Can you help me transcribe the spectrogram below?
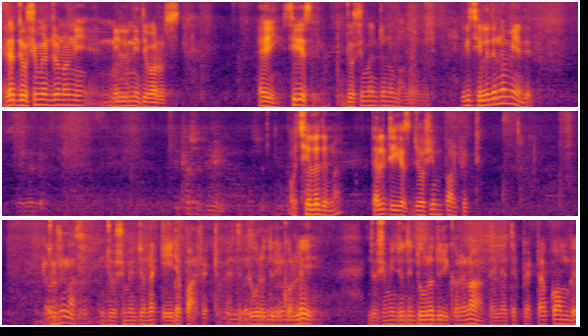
এটা জসিমের জন্য নিলে নিতে পারস। এই সিরিয়াসলি জসিমের জন্য ভালো হবে এটা। কি ছেলেদের না মেয়েদের? ও ছেলেদের না? তাহলে ঠিক আছে জসিম পারফেক্ট জসিমের জন্য এইটা পারফেক্ট হবে। এতে দৌড়াদৌড়ি করলে? জসিমি যদি দৌড়াদৌড়ি করে না তাহলে এদের পেটটা কমবে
